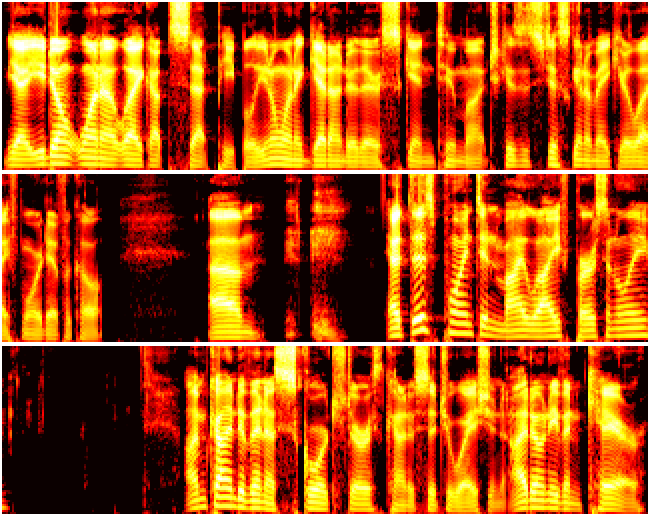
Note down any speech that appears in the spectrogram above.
yeah, you don't want to like upset people. You don't want to get under their skin too much because it's just going to make your life more difficult. Um, at this point in my life, personally, I'm kind of in a scorched earth kind of situation. I don't even care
